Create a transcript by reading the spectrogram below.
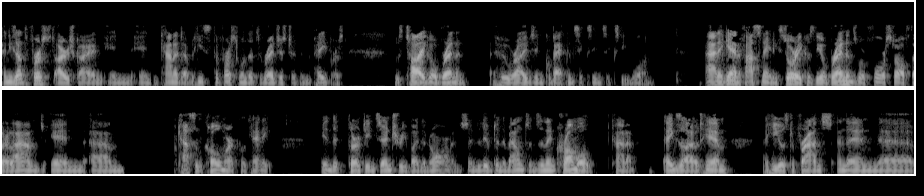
and he's not the first Irish guy in in, in Canada, but he's the first one that's registered in the papers, was Tig O'Brennan, who arrives in Quebec in 1661. And again, a fascinating story because the O'Brennans were forced off their land in um, Castlecomer, Kilkenny in the 13th century by the Normans and lived in the mountains. And then Cromwell kind of exiled him. He goes to France and then uh,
